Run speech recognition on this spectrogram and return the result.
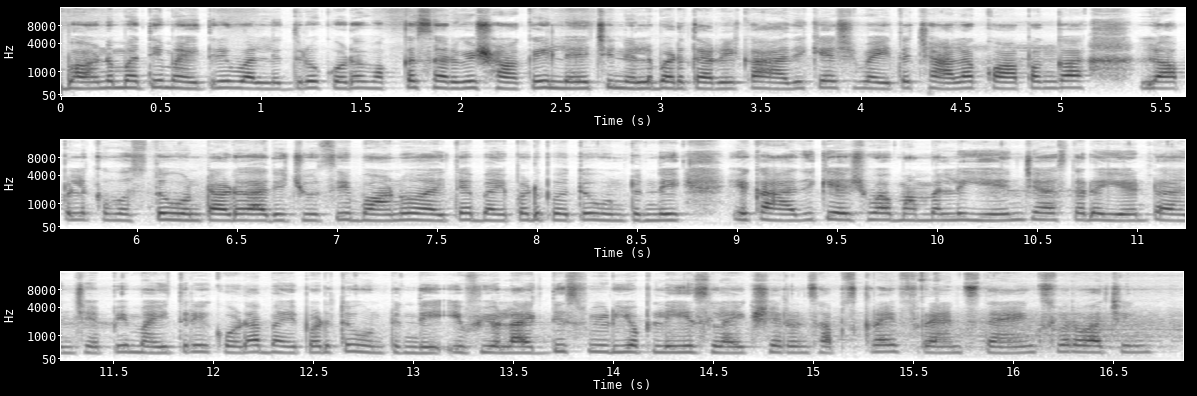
భానుమతి మైత్రి వాళ్ళిద్దరూ కూడా ఒక్కసారిగా షాక్ అయి లేచి నిలబడతారు. ఇక ఆదికేశవ అయితే చాలా కోపంగా లోపలికి వస్తూ ఉంటాడు. అది చూసి భాను అయితే భయపడిపోతూ ఉంటుంది. ఇక ఆదికేశవ మమ్మల్ని ఏం చేస్తాడో ఏంటో అని చెప్పి మైత్రి కూడా భయపడుతూ ఉంటుంది. If you like this video please like share and subscribe friends thanks for watching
